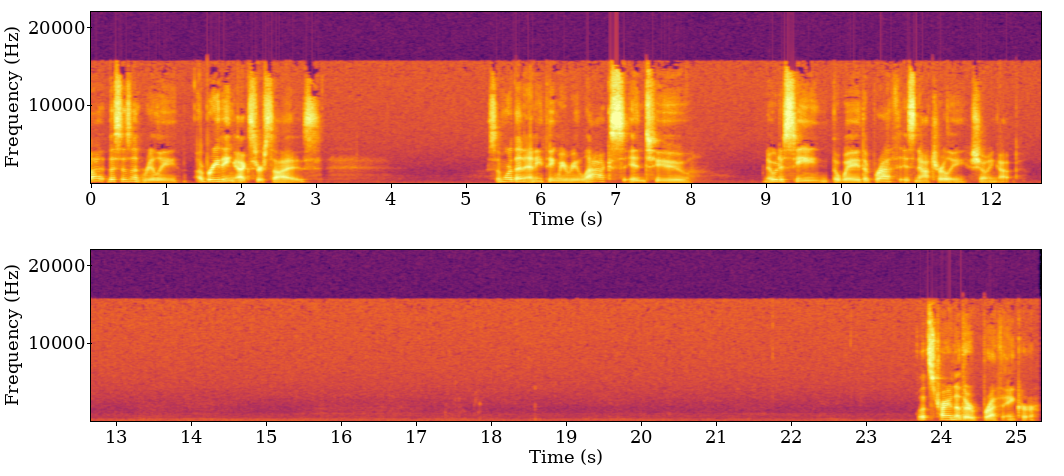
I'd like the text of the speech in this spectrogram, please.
But this isn't really a breathing exercise. So, more than anything, we relax into noticing the way the breath is naturally showing up. Let's try another breath anchor.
